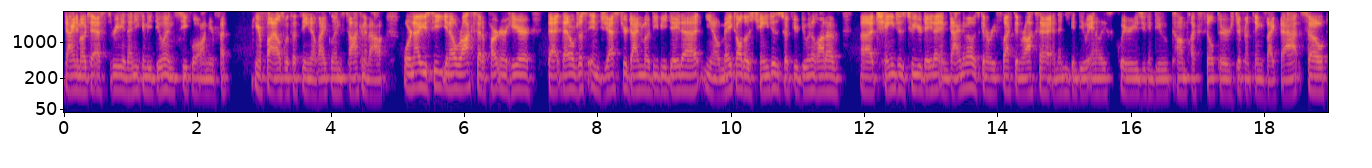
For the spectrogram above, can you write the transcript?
Dynamo to S3, and then you can be doing SQL on your your files with Athena, like Lynn's talking about. Or now you see, you know, Rockset, a partner here that that'll just ingest your DynamoDB data, you know, make all those changes. So if you're doing a lot of uh, changes to your data in Dynamo, it's going to reflect in Rockset, and then you can do analytics queries, you can do complex filters, different things like that. So,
